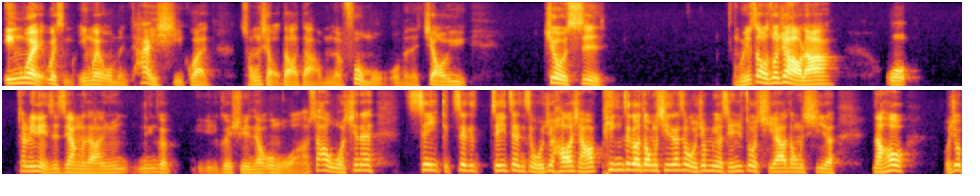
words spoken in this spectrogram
因为为什么？因为我们太习惯从小到大，我们的父母，我们的教育。就是，我们就照我做就好了。我像你也是这样的啊，因为那个有一个学员在问我啊，说啊，我现在这个这个这一阵子，我就好想要拼这个东西，但是我就没有时间去做其他东西了。然后我就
